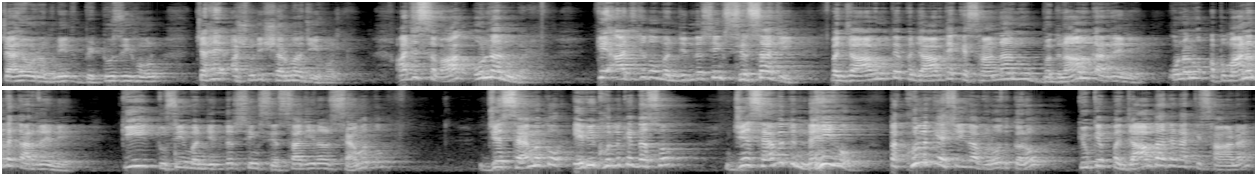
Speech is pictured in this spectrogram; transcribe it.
ਚਾਹੇ ਉਹ ਰਵਨੀਤ ਬਿੱਟੂ ਜੀ ਹੋਣ, ਚਾਹੇ ਅਸ਼ਵਨੀ ਸ਼ਰਮਾ ਜੀ ਹੋਣ। ਅੱਜ ਸਵਾਲ ਉਹਨਾਂ ਨੂੰ ਹੈ ਕਿ ਅੱਜ ਜਦੋਂ ਮਨਜਿੰਦਰ ਸਿੰਘ ਸਿਰਸਾ ਜੀ ਪੰਜਾਬ ਨੂੰ ਤੇ ਪੰਜਾਬ ਦੇ ਕਿਸਾਨਾਂ ਨੂੰ ਬਦਨਾਮ ਕਰ ਰਹੇ ਨੇ, ਉਹਨਾਂ ਨੂੰ ਅਪਮਾਨਿਤ ਕਰ ਰਹੇ ਨੇ ਕੀ ਤੁਸੀਂ ਮਨਜਿੰਦਰ ਸਿੰਘ ਸਿਰਸਾ ਜੀ ਨਾਲ ਸਹਿਮਤ ਹੋ? ਜੇ ਸਹਿਮਤ ਹੋ, ਇਹ ਵੀ ਖੁੱਲ ਕੇ ਦੱਸੋ। ਜੇ ਸਹਿਮਤ ਨਹੀਂ ਹੋ, ਤਾਂ ਖੁੱਲ ਕੇ ਇਸ ਚੀਜ਼ ਦਾ ਵਿਰੋਧ ਕਰੋ, ਕਿਉਂਕਿ ਪੰਜਾਬ ਦਾ ਜਿਹੜਾ ਕਿਸਾਨ ਹੈ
